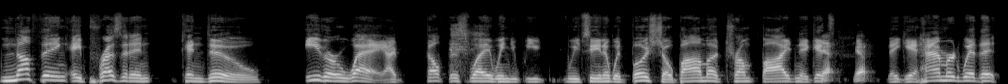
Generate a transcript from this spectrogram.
nothing a president can do either way. I felt this way when you, you we've seen it with Bush, Obama, Trump, Biden. It gets Yep, yep. they get hammered with it.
